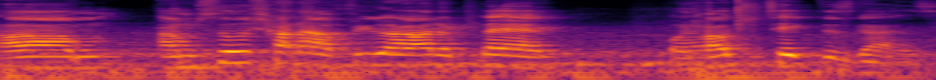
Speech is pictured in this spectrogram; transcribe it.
Um, I'm still trying to figure out a plan on how to take these guys.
